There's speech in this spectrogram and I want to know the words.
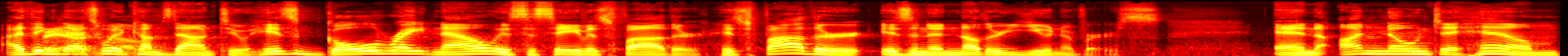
I think that's enough. what it comes down to. His goal right now is to save his father. His father is in another universe. And unknown to him,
